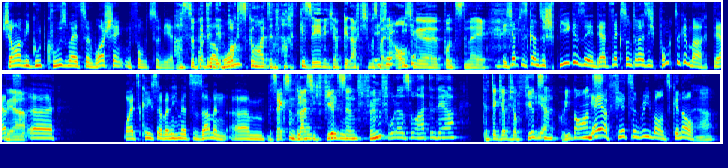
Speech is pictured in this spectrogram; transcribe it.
Schau mal, wie gut Kuzma jetzt in Washington funktioniert. Hast du bitte den Boxscore heute Nacht gesehen? Ich habe gedacht, ich muss meine ich, Augen ich hab, putzen, ey. Ich habe das ganze Spiel gesehen. Der hat 36 Punkte gemacht. Der hat, ja. äh, Boah, jetzt kriegst du aber nicht mehr zusammen. Ähm, 36, 14, 5 oder so hatte der. Der hat, glaube ich, auch 14 ja. Rebounds. Ja, ja, 14 Rebounds, genau. Ja.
